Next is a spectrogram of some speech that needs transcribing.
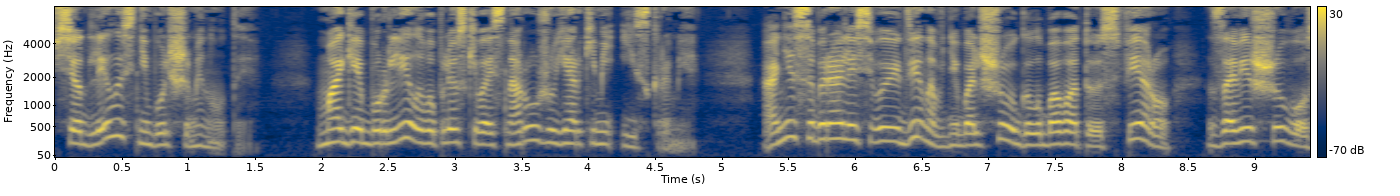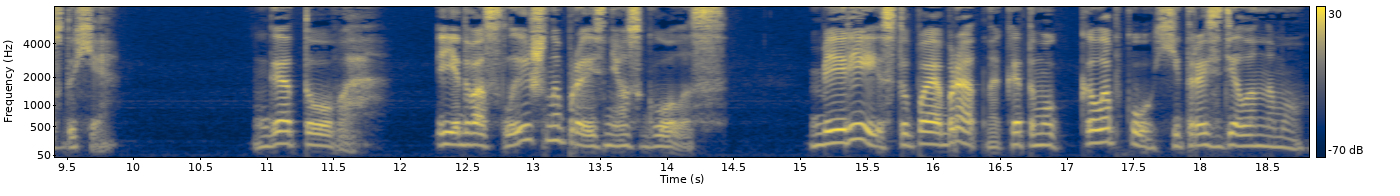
Все длилось не больше минуты. Магия бурлила, выплескиваясь наружу яркими искрами. Они собирались воедино в небольшую голубоватую сферу, зависшую в воздухе. «Готово», — едва слышно произнес голос. «Бери и ступай обратно к этому колобку хитро сделанному.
